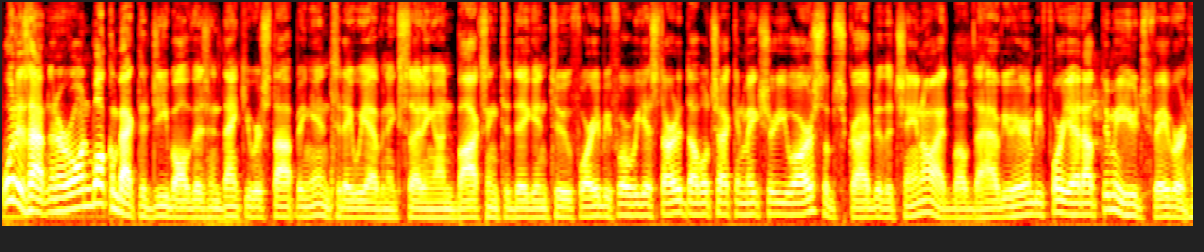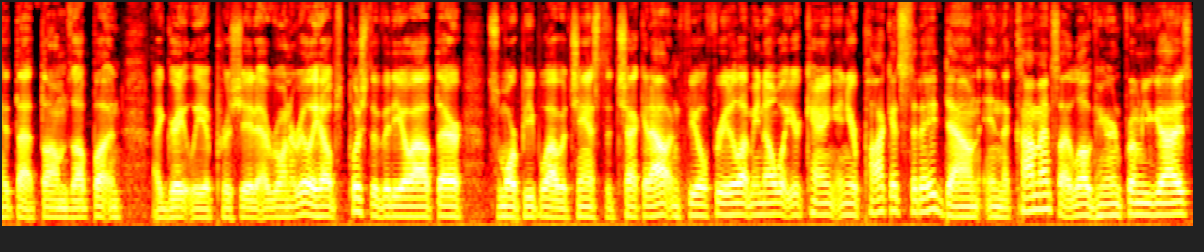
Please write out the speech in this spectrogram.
What is happening, everyone? Welcome back to G-Ball Vision. Thank you for stopping in. Today we have an exciting unboxing to dig into for you. Before we get started, double check and make sure you are subscribed to the channel. I'd love to have you here. And before you head out, do me a huge favor and hit that thumbs up button. I greatly appreciate it, everyone. It really helps push the video out there so more people have a chance to check it out. And feel free to let me know what you're carrying in your pockets today down in the comments. I love hearing from you guys.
